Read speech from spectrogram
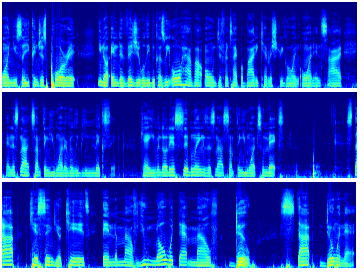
on you so you can just pour it you know individually because we all have our own different type of body chemistry going on inside and it's not something you want to really be mixing okay? Even though they're siblings it's not something you want to mix. Stop kissing your kids in the mouth. You know what that mouth do. Stop doing that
